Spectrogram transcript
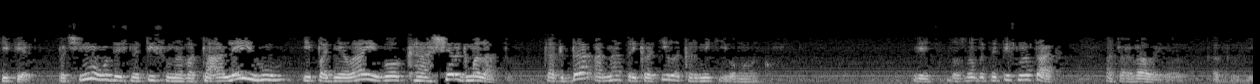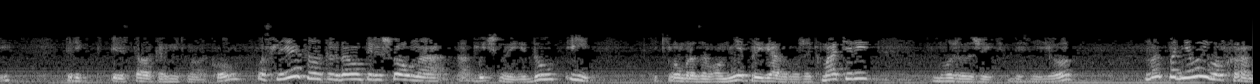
Теперь, почему вот здесь написано «Ватаалейгу» и подняла его «Кашер гмалату», когда она прекратила кормить его молоком? Ведь должно быть написано так, оторвала его от груди, перестала кормить молоком. После этого, когда он перешел на обычную еду и таким образом он не привязан уже к матери, может жить без нее, но подняла его в храм,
